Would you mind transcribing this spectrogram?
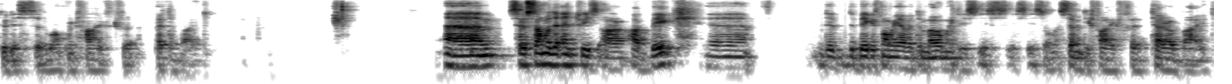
to this uh, 1.5 uh, petabyte. Um, so some of the entries are, are big. Uh, the, the biggest one we have at the moment is, is, is, is almost 75 uh, terabyte.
